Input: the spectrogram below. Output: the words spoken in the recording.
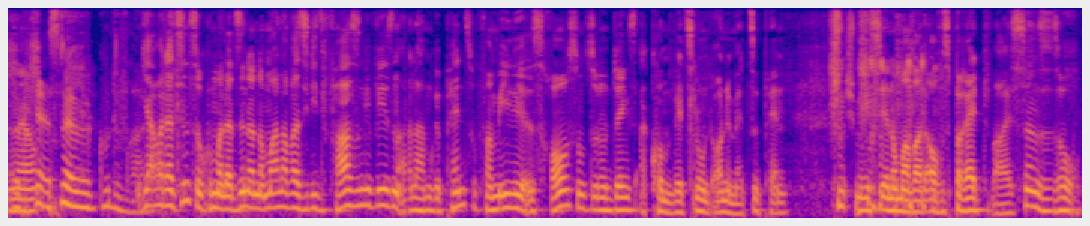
Ja. Das ist eine gute Frage. Ja, aber das sind so, guck mal, das sind dann normalerweise die Phasen gewesen, alle haben gepennt, so Familie ist raus und so, du denkst, ach komm, jetzt lohnt auch nicht mehr zu pennen. Schmiegst dir nochmal was aufs Brett, weißt du, so.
